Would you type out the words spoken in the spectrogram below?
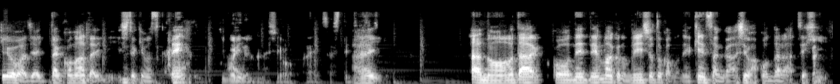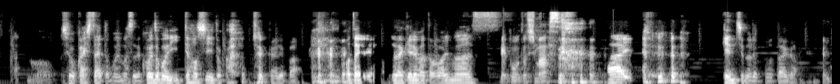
日はじゃあ一旦この辺りにしときますかね。チボリの話を、はい、させていただきはい。あの、また、こうね、デンマークの名所とかもね、ケンさんが足を運んだら、ぜひ、あの、紹介したいと思いますので、こういうところに行ってほしいとか、なんかあれば、お便りいただければと思います。レポートします。はい。現地のレポーターが。はい、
